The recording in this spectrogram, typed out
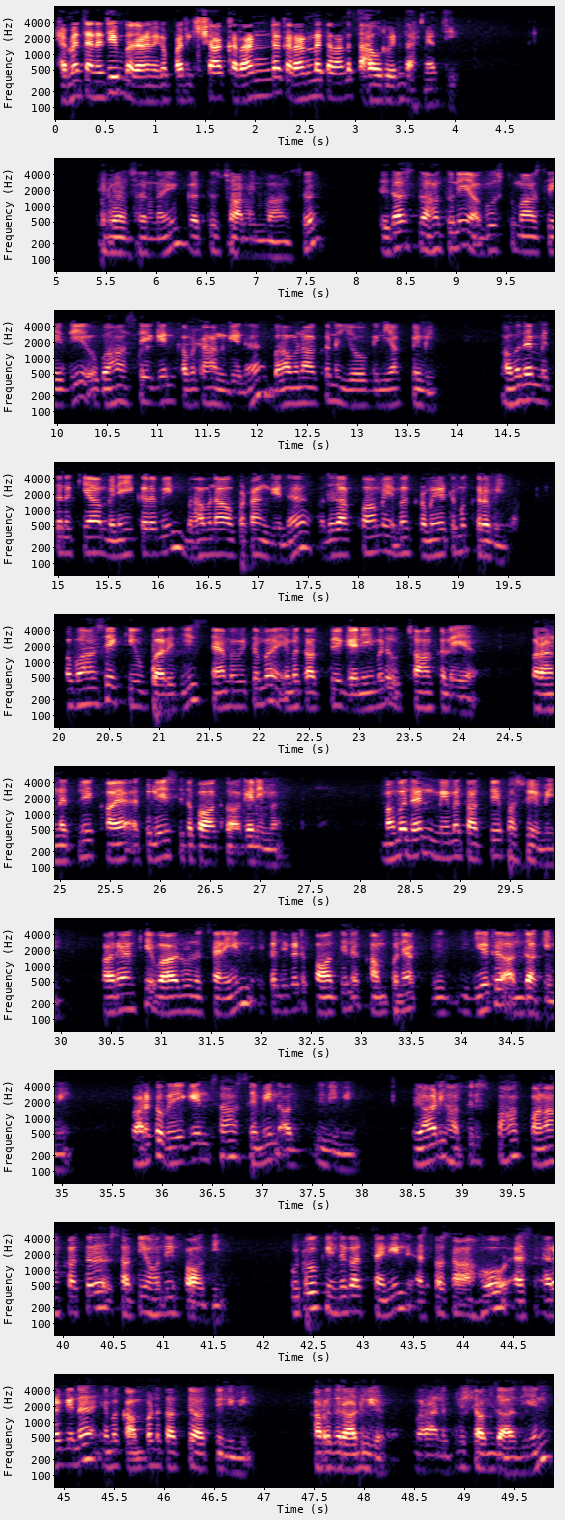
හැම තැනදීම බලන මේක පරීක්ෂා කරන්න කරන්න කරන්න තහවුරු වෙන ධර්මයක් තියෙනවා. ඊළඟ සරණයි ගත ස්වාමින් වහන්සේ 2013 අගෝස්තු මාසයේදී ඔබ වහන්සේගෙන් කමඨහන්ගෙන භාවනා කරන යෝගිනියක් වෙමි. මම දැන් මෙතන කියා මෙනෙහි කරමින් භාවනාව පටන්ගෙන අද දක්වාම එම ක්‍රමයටම කරමි. ඔබ වහන්සේ කිව් පරිදි සෑම විටම එම தત્ත්වය ගැනීමට උත්සාහ කළේය. පරණත්ලේ කය ඇතුලේ සිත පවත්වා ගැනීම. මම දැන් මෙම தત્ත්වය පසුවෙමි. පරයන්කේ වාඩුණ සැනින් එක දිගට පවතින කම්පනයක් විදියට අත්දකිමි. වරක වේගෙන් සහ සෙමින් අත්විඳිමි. විනාඩි 45ක් 50ක් අතර සතිය හොඳින් පවතී. පුටුවක ඉඳගත් සැනින් ඇස්වසා හෝ ඇස් අරගෙන එම කම්පන තත්ත්වය අත්විඳිමි. කරදර අඩුය. වරාණතුල ශබ්ද ආදියෙන්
